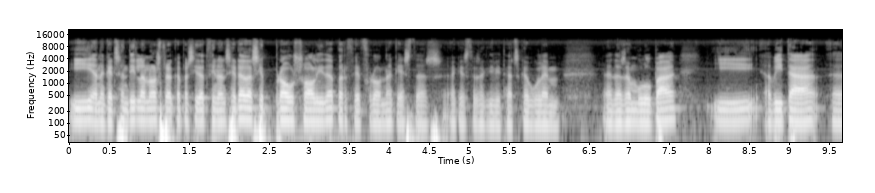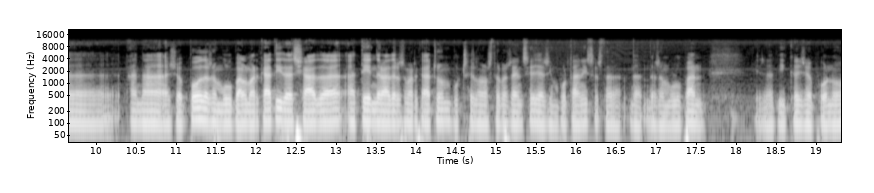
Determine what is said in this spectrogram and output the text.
i en aquest sentit la nostra capacitat financera ha de ser prou sòlida per fer front a aquestes, a aquestes activitats que volem eh, desenvolupar i evitar eh, anar a Japó, desenvolupar el mercat i deixar d'atendre altres mercats on potser la nostra presència ja és important i s'està de, desenvolupant. És a dir, que Japó no,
